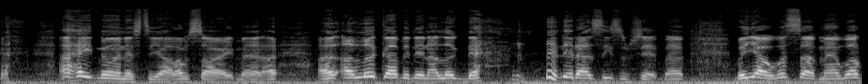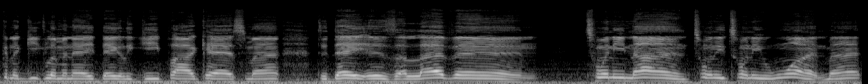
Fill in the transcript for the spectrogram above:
I hate doing this to y'all. I'm sorry, man. I, I, I look up and then I look down and then I see some shit, man. But yo, what's up, man? Welcome to Geek Lemonade Daily Geek Podcast, man. Today is 11 29 2021, man.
